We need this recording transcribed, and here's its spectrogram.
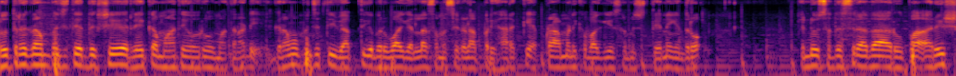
ನೂತನ ಗ್ರಾಮ ಪಂಚಾಯತಿ ಅಧ್ಯಕ್ಷೆ ರೇಖಾ ಮಹಾದೇವ್ ಅವರು ಮಾತನಾಡಿ, ಗ್ರಾಮ ಪಂಚಾಯತಿ ವ್ಯಾಪ್ತಿಗೆ ಬರುವ ಎಲ್ಲ ಸಮಸ್ಯೆಗಳ ಪರಿಹಾರಕ್ಕೆ ಪ್ರಾಮಾಣಿಕವಾಗಿ ಶ್ರಮಿಸುತ್ತೇನೆ ಎಂದರು. ಇನ್ನು ಸದಸ್ಯರಾದ Roopa Harish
